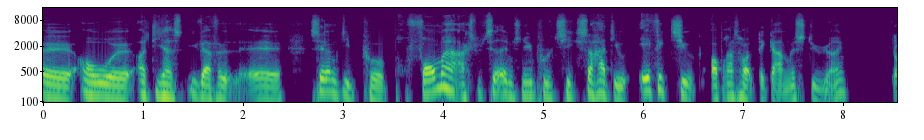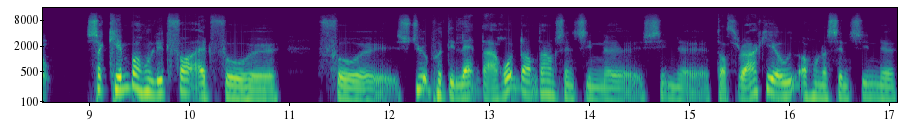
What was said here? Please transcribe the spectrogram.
Øh, og, øh, og de har i hvert fald, øh, selvom de på proforma har accepteret hendes nye politik, så har de jo effektivt opretholdt det gamle styre. Ikke? Jo. Så kæmper hun lidt for at få, øh, få øh, styr på det land, der er rundt om. Der har hun sendt sin, øh, sin øh, Dothrakier ud, og hun har sendt sin øh,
